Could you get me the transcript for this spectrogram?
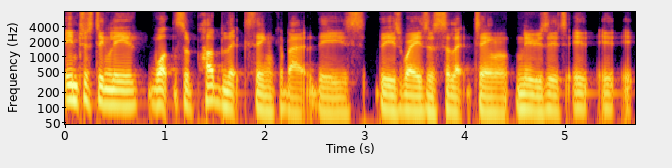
interestingly, what the sort of public think about these these ways of selecting news is it, it,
